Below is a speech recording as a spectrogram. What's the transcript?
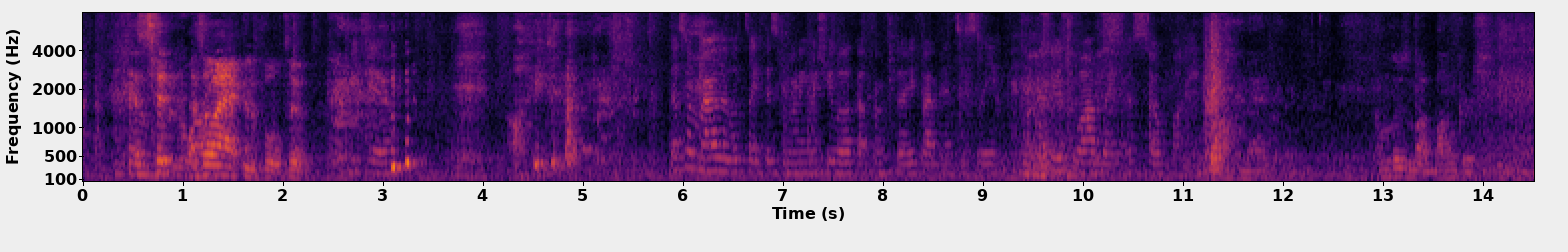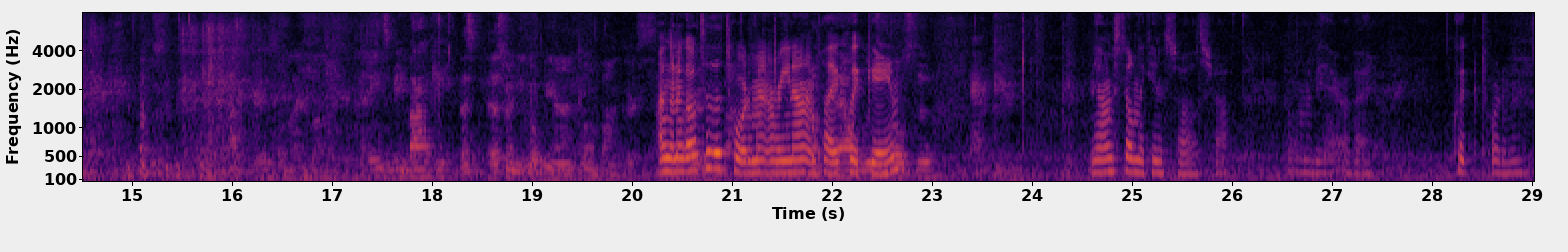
Hasn't been a That's how I act in a pool too. Me too. Oh, That's what Marley looked like this morning when she woke up from 35 minutes of sleep. She was wobbling. It was so funny. Oh, man. I'm losing my bonkers. It needs to be bonky. That's, that's when you go beyond going bonkers. I'm gonna go to the Bonkers. tournament arena and play a quick game. Now I'm still in the Kinstall shop. Don't want to be there. Okay. Quick tournaments.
